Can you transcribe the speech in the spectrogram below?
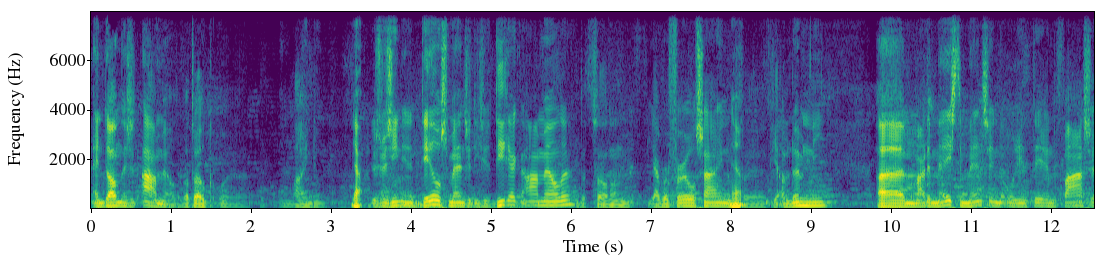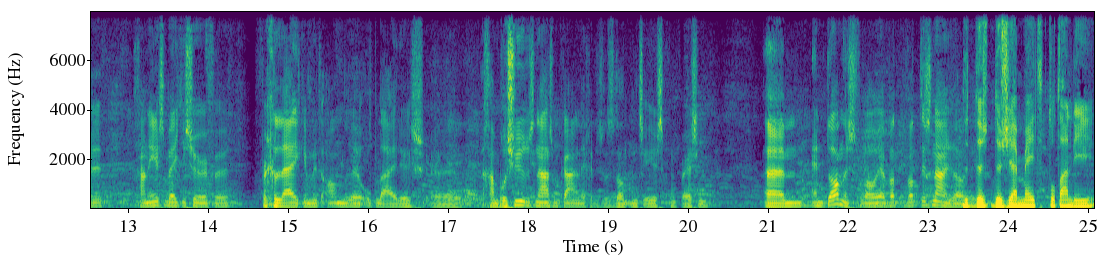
En dan is het aanmelden, wat we ook online doen. Ja. Dus we zien in deels mensen die zich direct aanmelden. Dat zal dan via referrals zijn of Ja. eh, via alumni. Eh, maar de meeste mensen in de oriënterende fase gaan eerst een beetje surfen, vergelijken met andere opleiders, eh, gaan brochures naast elkaar leggen. Dus dat is dan onze eerste conversie. Ehm, en dan is vooral, ja, wat, wat is Nairobi? Dus, dus, dus jij meet tot aan die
